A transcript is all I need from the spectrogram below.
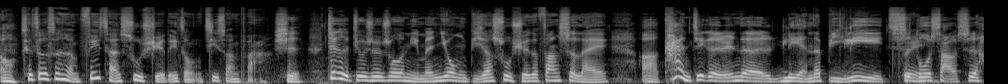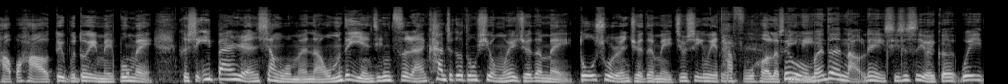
哦，所以这个是很非常数学的一种计算法。是这个，就是说你们用比较数学的方式来啊看这个人的脸的比例是多少，是好不好，对不对，美不美？可是，一般人像我们呢，我们的眼睛自然看这个东西，我们会觉得美。多数人觉得美，就是因为它符合了比例。所以我们的脑内。其实是有一个微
